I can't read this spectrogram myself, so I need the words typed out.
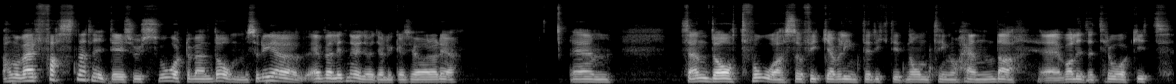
har man väl fastnat lite i det så är det svårt att vända om, så det är jag väldigt nöjd över att jag lyckas göra det. Um, sen dag två så fick jag väl inte riktigt någonting att hända. Eh, var lite tråkigt.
